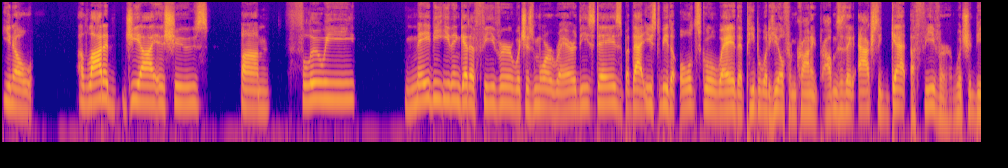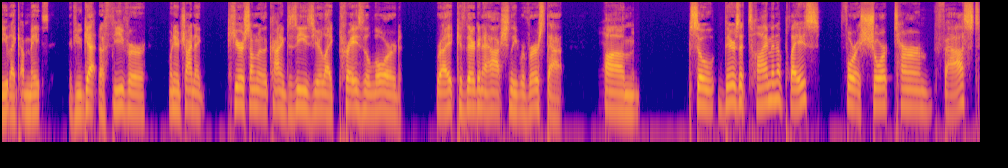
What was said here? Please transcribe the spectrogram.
you know, a lot of GI issues, um, fluey, maybe even get a fever, which is more rare these days. But that used to be the old school way that people would heal from chronic problems is they'd actually get a fever, which would be like amazing. If you get a fever when you're trying to cure someone with a chronic disease, you're like, praise the Lord, right? Because they're going to actually reverse that. Um, so there's a time and a place for a short term fast.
